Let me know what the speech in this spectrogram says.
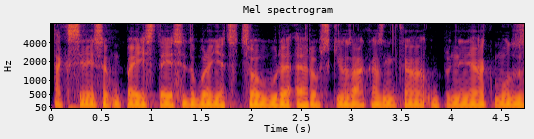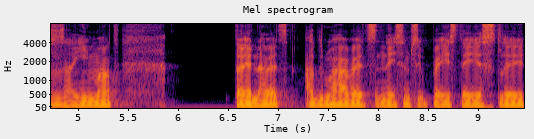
tak si nejsem úplně jistý, jestli to bude něco, co bude evropského zákazníka úplně nějak moc zajímat. To je jedna věc. A druhá věc, nejsem si úplně jistý, jestli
